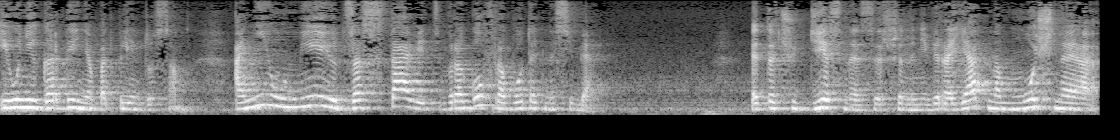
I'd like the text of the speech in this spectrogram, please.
и у них гордыня под плинтусом, они умеют заставить врагов работать на себя – это чудесное, совершенно невероятно мощное,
